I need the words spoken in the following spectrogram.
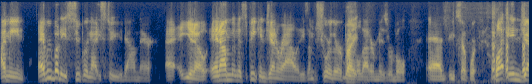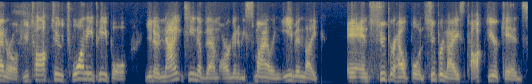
i mean everybody's super nice to you down there uh, you know and i'm going to speak in generalities i'm sure there are people Right. that are miserable and so forth but in general if you talk to 20 people you know 19 of them are going to be smiling even like and super helpful and super nice. Talk to your kids,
